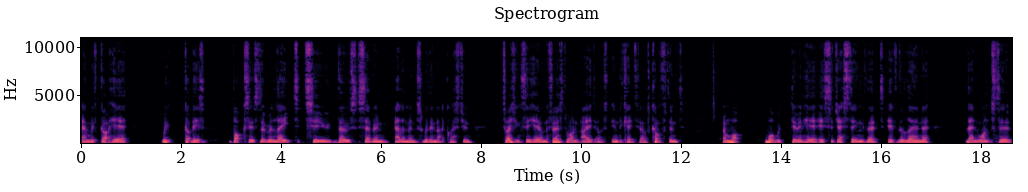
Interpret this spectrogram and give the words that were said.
and we've got here, we've got these boxes that relate to those seven elements within that question. So as you can see here on the first one, I, I was indicated I was confident. And what what we're doing here is suggesting that if the learner then wants to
